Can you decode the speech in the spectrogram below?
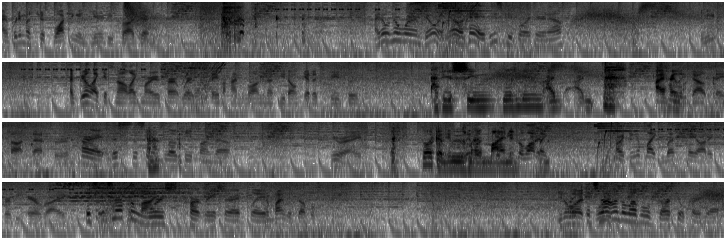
I'm pretty much just watching a Unity project. I don't know where I'm going. Oh, hey, these people are here now. Can you? I feel like it's not like Mario Kart where if you stay behind them long enough, you don't get a speed boost. Have you seen this game? I. I I highly doubt they thought that through. All right, this this seems low key fun though. You're right. I feel like I'd It- lose it my look- it mind. seems if- a lot like. Alright, oh, think of like less chaotic Kirby Air Ride It's it's not the worst kart racer I've played. combined with Double. You know Like, what? it's What not if- on the level of Garfield kart yet.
